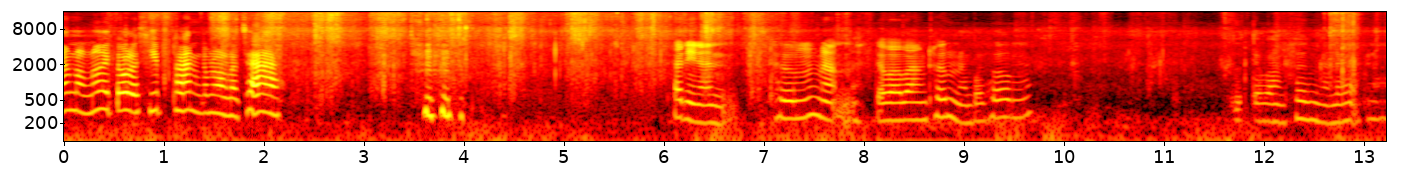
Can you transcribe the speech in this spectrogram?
น้ำนองเนยโตละสิบพันกำลังนัชาท่านี้นั่นเทิงน่ะแต่ว่าวางเทิงน่ะบ่เทิงแต่วางเทิงนั่นแหละพี่น้อ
